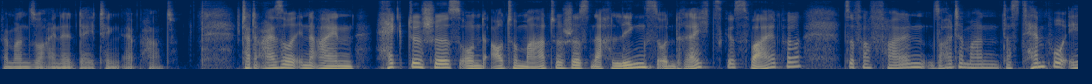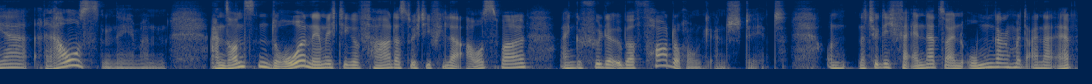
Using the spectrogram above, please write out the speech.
wenn man so eine Dating-App hat. Statt also in ein hektisches und automatisches nach links und rechts Geswipe zu verfallen, sollte man das Tempo eher rausnehmen. Ansonsten drohe nämlich die Gefahr, dass durch die viele Auswahl ein Gefühl der Überforderung entsteht. Und natürlich verändert so ein Umgang mit einer App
